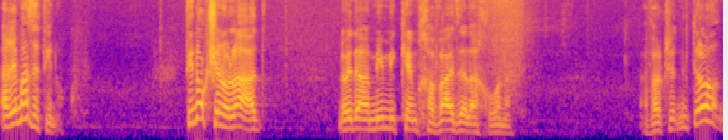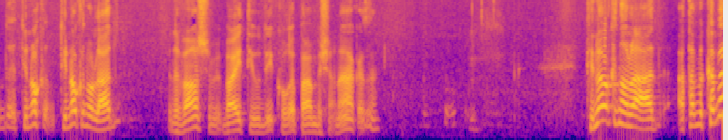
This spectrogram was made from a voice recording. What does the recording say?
הרי מה זה תינוק? תינוק שנולד, לא יודע מי מכם חווה את זה לאחרונה, אבל כשתינוק תינוק נולד, זה דבר שבבית יהודי קורה פעם בשנה כזה. תינוק נולד, אתה מקבל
